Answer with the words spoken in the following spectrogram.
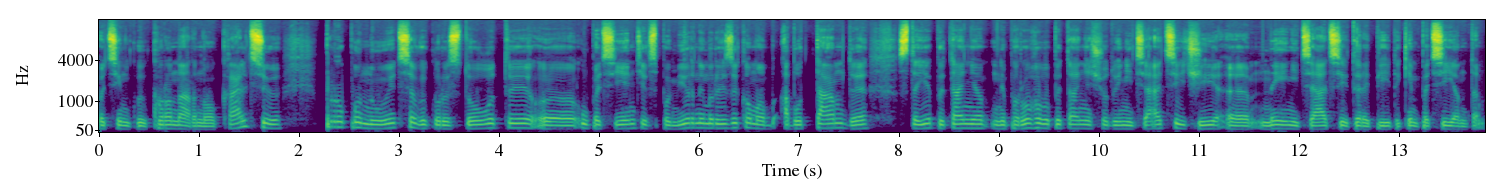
оцінкою коронарного кальцію. Пропонується використовувати е, у пацієнтів з помірним ризиком або там, де стає питання непорогове питання щодо ініціації чи е, неініціації терапії таким пацієнтам.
